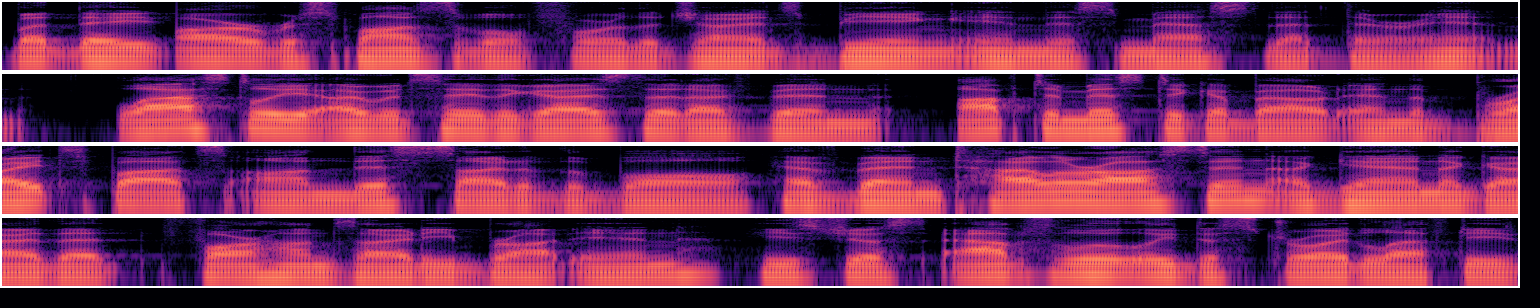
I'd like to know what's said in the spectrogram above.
but they are responsible for the Giants being in this mess that they're in. Lastly, I would say the guys that I've been optimistic about and the bright spots on this side of the ball have been Tyler Austin, again, a guy that Farhan Zaidi brought in. He's just absolutely destroyed lefty,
